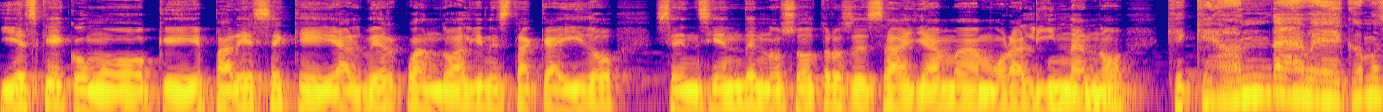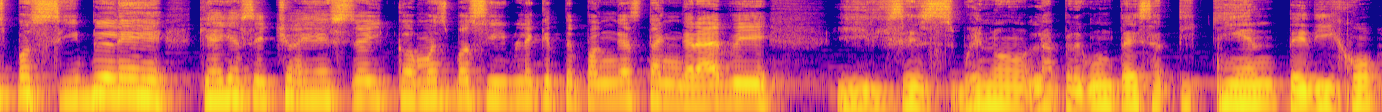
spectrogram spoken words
Y es que como que parece que al ver cuando alguien está caído, se enciende en nosotros esa llama moralina, ¿no? Que qué onda, güey, ¿cómo es posible que hayas hecho eso? ¿Y cómo es posible que te pongas tan grave? Y dices, bueno, la pregunta es a ti, ¿quién te dijo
